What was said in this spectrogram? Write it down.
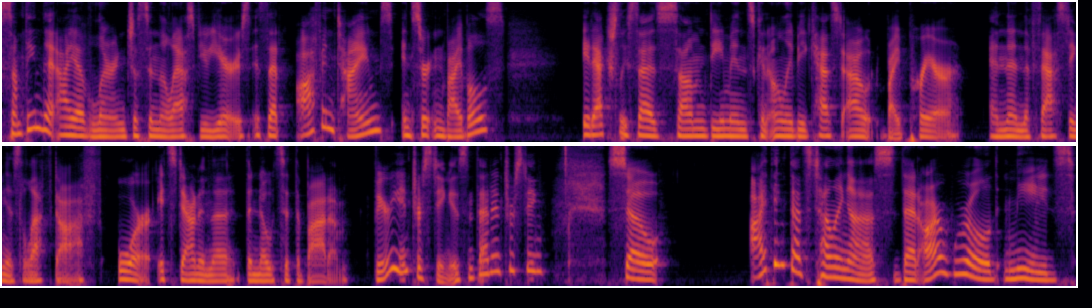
something that I have learned just in the last few years is that oftentimes in certain Bibles, it actually says some demons can only be cast out by prayer and then the fasting is left off or it's down in the the notes at the bottom very interesting. Isn't that interesting? So I think that's telling us that our world needs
